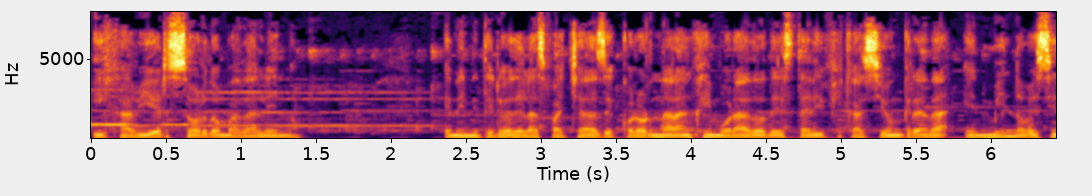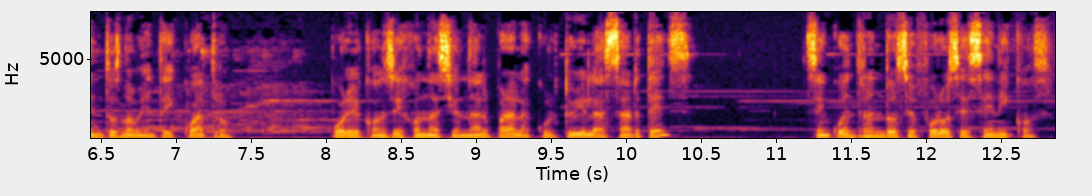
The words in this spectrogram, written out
y Javier Sordo Madaleno. En el interior de las fachadas de color naranja y morado de esta edificación creada en 1994 por el Consejo Nacional para la Cultura y las Artes, se encuentran 12 foros escénicos,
